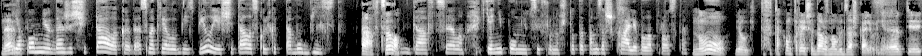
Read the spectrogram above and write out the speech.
Да? Я помню, даже считала, когда смотрела «Убить Билла», я считала, сколько там убийств. А, в целом? Да, в целом. Я не помню цифру, но что-то там зашкаливало просто. Ну, в таком трэше должно быть зашкаливание.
